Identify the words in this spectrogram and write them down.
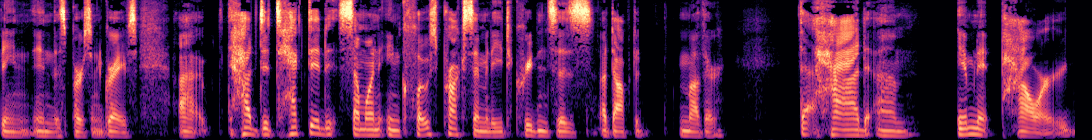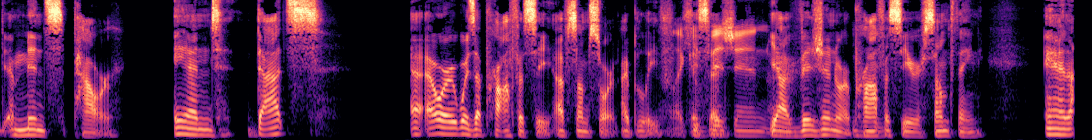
being in this person, Graves, uh, had detected someone in close proximity to Credence's adopted mother that had um, imminent power, immense power. And that's, uh, or it was a prophecy of some sort, I believe. like a said vision. yeah, a vision or a Mhm. prophecy or something. And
